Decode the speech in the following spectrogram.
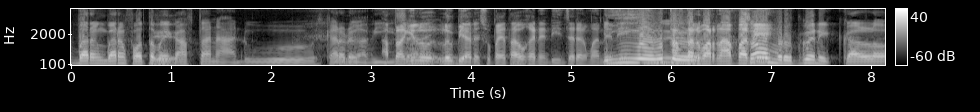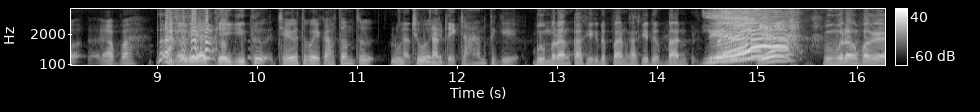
bareng-bareng foto pakai Iya. kaftan. Aduh, sekarang udah gak bisa. Apalagi lu lu biar supaya tahu kan yang diincar yang mana nih. Iya betul. Kaftan warna apa so, nih? menurut gue nih kalau apa ngelihat kayak gitu, cewek tuh pakai kaftan tuh lucu aja, Cantik. cantik ya. Bumerang kaki ke depan, kaki depan. Iya. Iya. Bumerang pakai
